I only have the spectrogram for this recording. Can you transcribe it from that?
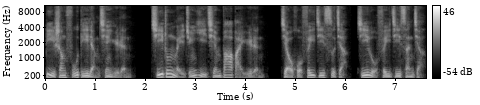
毙伤俘敌两千余人，其中美军一千八百余人，缴获飞机四架，击落飞机三架，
